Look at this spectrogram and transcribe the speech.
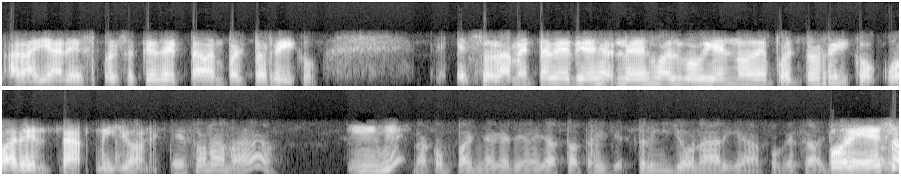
a la IARES, por eso es que estaba en Puerto Rico, solamente le, le dejó al gobierno de Puerto Rico 40 millones. Eso nada más. Una compañía que tiene ya hasta trillonaria. Porque, Por eso,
